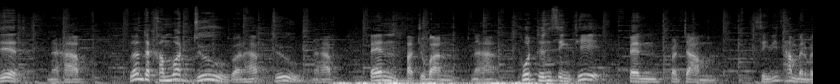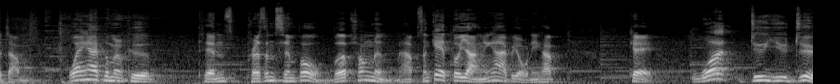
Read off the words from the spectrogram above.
did นะครับ เริ่มจากคำว่า do ก่อนนะครับ do นะครับ เป็นปัจจุบันนะฮะ พูดถึงสิ่งที่เป็นประจำ สิ่งที่ทำเป็นประจำว่าง่ายๆคือมันคือ tense present simple verb ช่องหนึ่งนะครับ สังเกตตัวอย่างง่ายๆประโยคนี้ครับ โอเค what do you do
